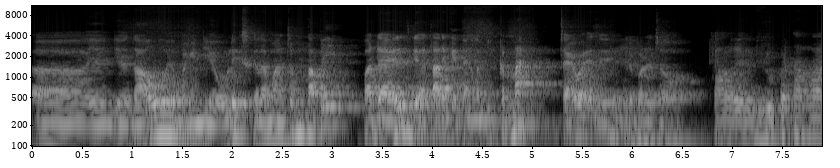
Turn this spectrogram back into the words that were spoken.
eh, yang dia tahu, yang pengen dia ulik segala macam. Tapi pada akhirnya juga target yang lebih kena cewek sih Hmm. daripada cowok. kalau yang dulu pertama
